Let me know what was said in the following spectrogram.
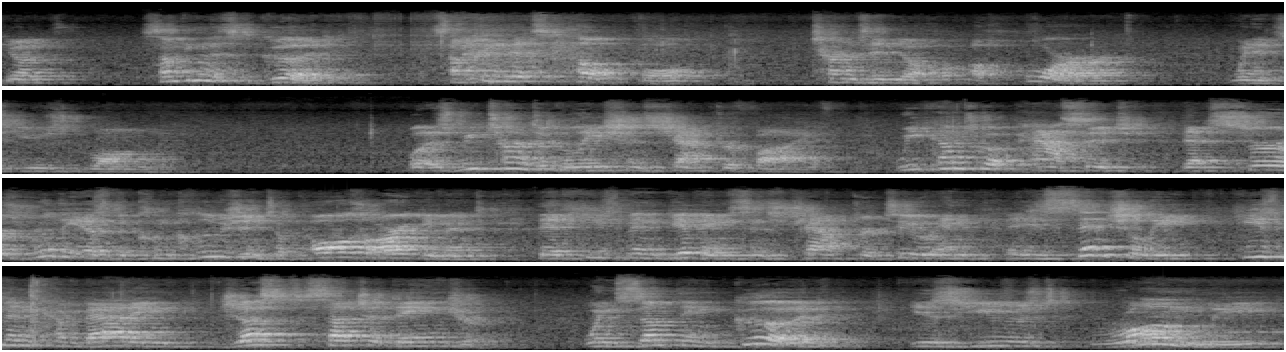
You know, something that's good, something that's helpful, turns into a horror when it's used wrongly. Well, as we turn to Galatians chapter 5, we come to a passage that serves really as the conclusion to Paul's argument that he's been giving since chapter 2. And essentially, he's been combating just such a danger. When something good is used wrongly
